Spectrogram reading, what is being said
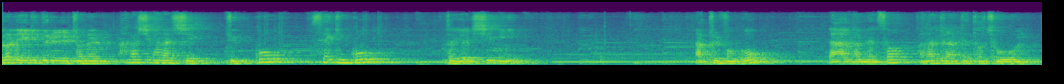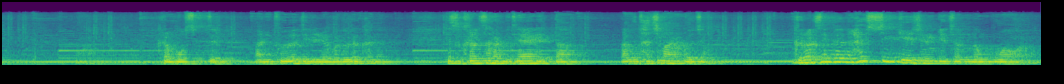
그런 얘기들을 저는 하나씩 하나씩 듣고 새기고 더 열심히 앞을 보고 나아가면서 바나들한테 더 좋은 어, 그런 모습들 많이 보여드리려고 노력하는 그래서 그런 사람이 돼야겠다 라고 다짐하는 거죠. 그런 생각을 할 수 있게 해주는 게 저는 너무 고마워요.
